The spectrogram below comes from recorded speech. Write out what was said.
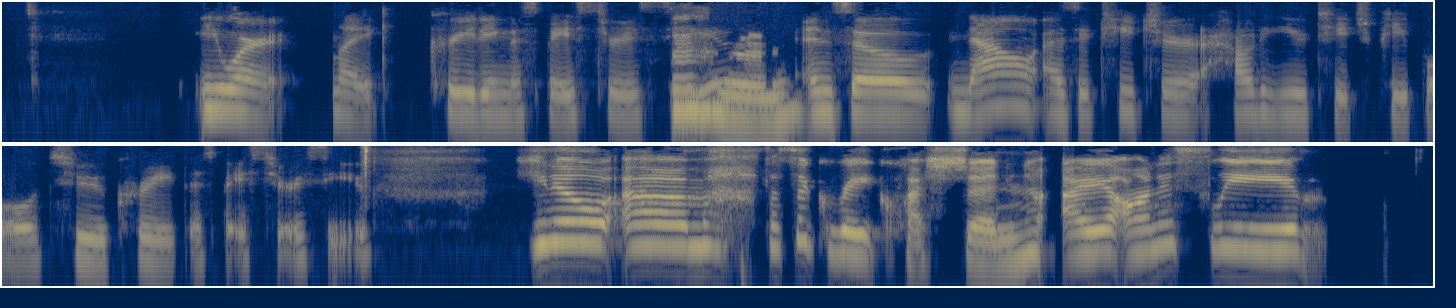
you weren't like creating the space to receive. Mm-hmm. And so now, as a teacher, how do you teach people to create the space to receive? You know, um, that's a great question. I honestly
